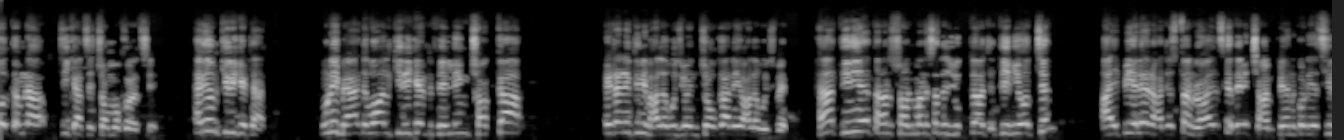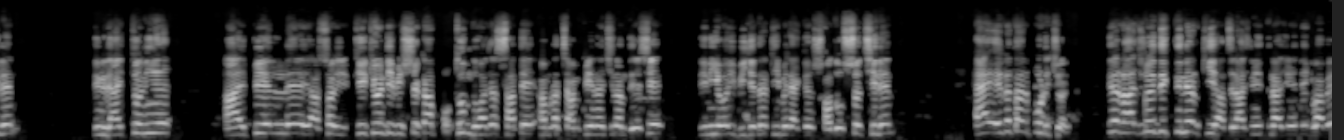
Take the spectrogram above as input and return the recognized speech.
বলতাম, না, ঠিক আছে, চমক হয়েছে একজন ক্রিকেটার উনি ব্যাট বল ক্রিকেট ফিল্ডিং ছক্কা, এটা নিয়ে তিনি ভালো বুঝবেন, চৌকা নিয়ে ভালো বুঝবেন। হ্যাঁ তিনি তার সম্মানের সাথে যুক্ত আছে, তিনি হচ্ছেন আইপিএল এর রাজস্থান রয়্যালসকে তিনি চ্যাম্পিয়ন করিয়েছিলেন। তিনি দায়িত্ব নিয়ে আইপিএল এ সরি টি টোয়েন্টি বিশ্বকাপ প্রথম দু সাতে আমরা চ্যাম্পিয়ন হয়েছিলাম দেশে। তিনি ওই বিজেতা টিমের একজন সদস্য ছিলেন। হ্যাঁ এটা তার পরিচয়। তিনি রাজনৈতিক তিনি আর কি আছে? রাজনীতি রাজনৈতিকভাবে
